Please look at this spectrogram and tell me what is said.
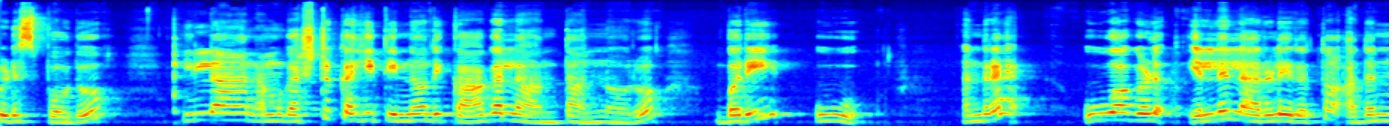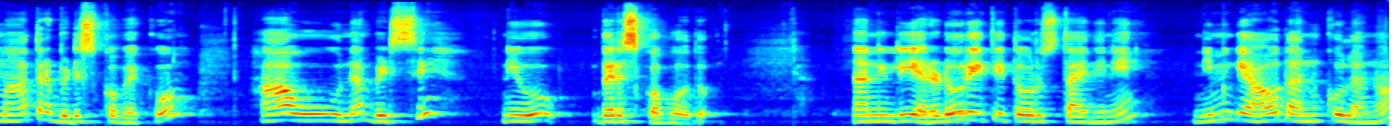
ಬಿಡಿಸ್ಬೋದು. ಇಲ್ಲ, ನಮಗಷ್ಟು ಕಹಿ ತಿನ್ನೋದಕ್ಕಾಗಲ್ಲ ಅಂತ ಅನ್ನೋರು ಬರೀ ಹೂವು ಅಂದರೆ ಹೂವುಗಳು ಎಲ್ಲೆಲ್ಲಿ ಅರಳಿರುತ್ತೋ ಅದನ್ನು ಮಾತ್ರ ಬಿಡಿಸ್ಕೋಬೇಕು. ಆ ಹೂವನ್ನ ಬಿಡಿಸಿ ನೀವು ಬೆರೆಸ್ಕೋಬೋದು. ನಾನಿಲ್ಲಿ ಎರಡೂ ರೀತಿ ತೋರಿಸ್ತಾ ಇದ್ದೀನಿ. ನಿಮಗೆ ಯಾವುದು ಅನುಕೂಲನೋ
